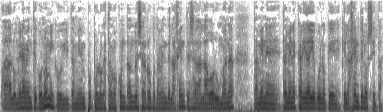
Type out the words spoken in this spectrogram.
a lo meramente económico y también pues, por, lo que estamos contando ese arropo también de la gente, esa labor humana también es, también es caridad y es bueno que, la gente lo sepa.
